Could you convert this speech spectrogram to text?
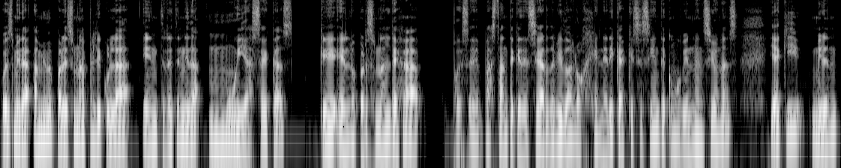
Pues mira, a mí me parece una película entretenida muy a secas, que en lo personal deja pues eh, bastante que desear debido a lo genérica que se siente, como bien mencionas. Y aquí, miren,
